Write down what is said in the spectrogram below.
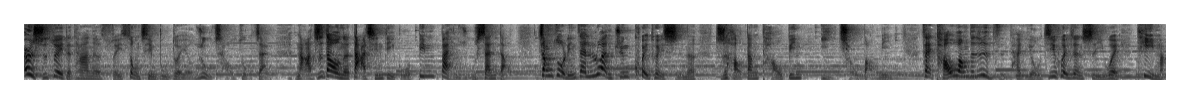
二十岁的他呢，随宋庆部队有入朝作战，哪知道呢，大清帝国兵败如山倒。张作霖在乱军溃退时呢，只好当逃兵以求保命。在逃亡的日子，他有机会认识一位替马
